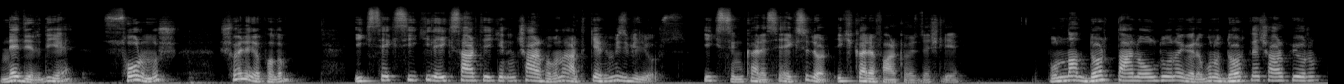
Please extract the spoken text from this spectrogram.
nedir diye sormuş. Şöyle yapalım. x eksi 2 ile x artı 2'nin çarpımını artık hepimiz biliyoruz. x'in karesi eksi 4. 2 kare farkı özdeşliği. Bundan 4 tane olduğuna göre bunu 4 ile çarpıyorum.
